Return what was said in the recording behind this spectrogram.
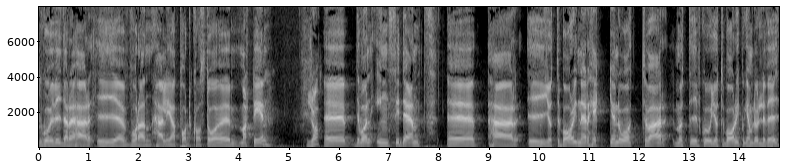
Då går vi vidare här i eh, våran härliga podcast då. Eh, Martin, Ja, eh, det var en incident eh, här i Göteborg när Häcken då tyvärr mötte IFK Göteborg på Gamla Ullevi.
